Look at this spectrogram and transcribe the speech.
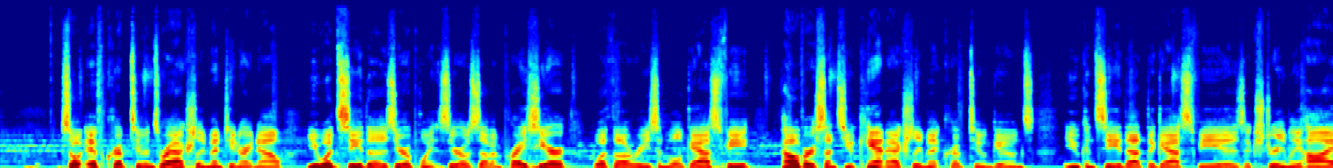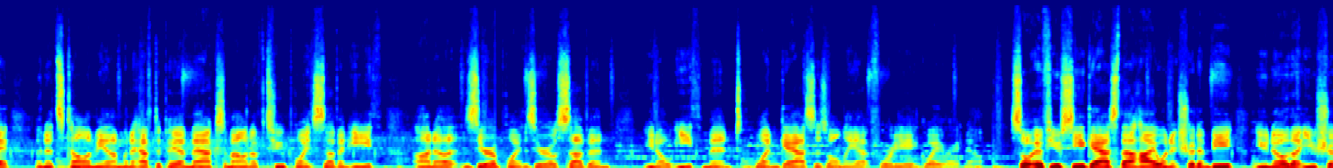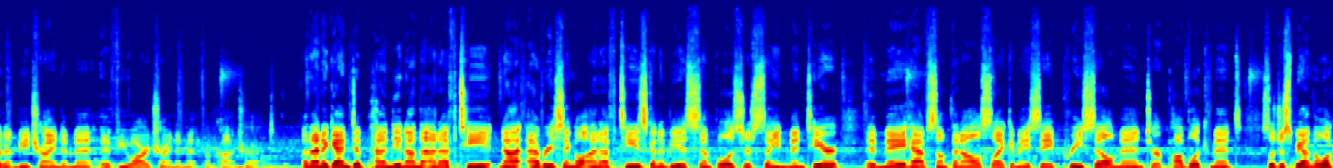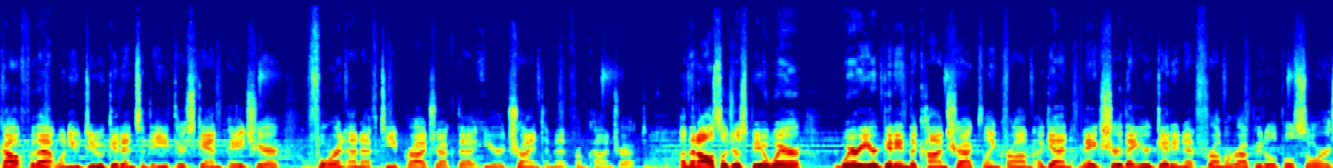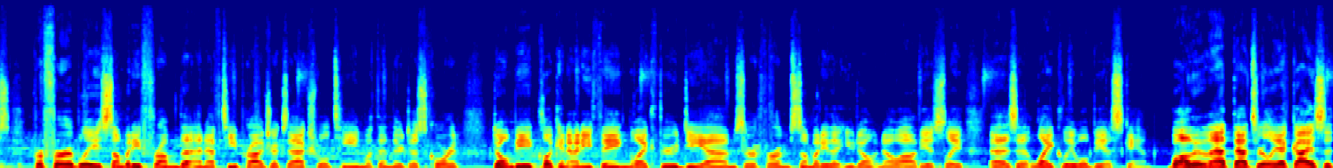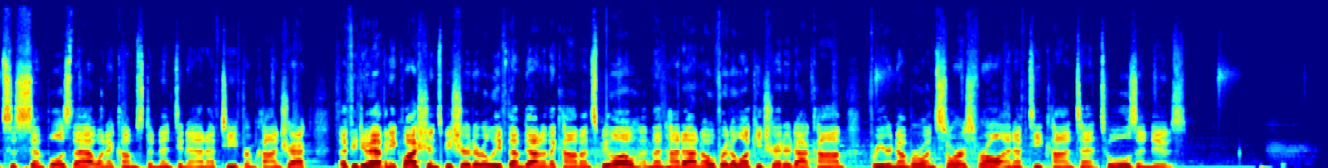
So if Cryptoons were actually minting right now, you would see the 0.07 price here with a reasonable gas fee. However, since you can't actually mint Cryptoon Goons, you can see that the gas fee is extremely high, and it's telling me I'm going to have to pay a max amount of 2.7 ETH on a 0.07 you know, ETH mint when gas is only at 48 Gwei right now. So if you see gas that high when it shouldn't be, you know that you shouldn't be trying to mint if you are trying to mint from contract. And then again, depending on the NFT, not every single NFT is going to be as simple as just saying mint here. It may have something else, like it may say pre-sale mint or public mint. So just be on the lookout for that when you do get into the Etherscan page here for an NFT project that you're trying to mint from contract. And then also just be aware where you're getting the contract link from. Again, make sure that you're getting it from a reputable source, preferably somebody from the NFT project's actual team within their Discord. Don't be clicking anything like through DMs or from somebody that you don't know, obviously, as it likely will be a scam. But other than that, that's really it, guys. It's as simple as that when it comes to minting an NFT from contract. If you do have any questions, be sure to leave them down in the comments below and then head on over to luckytrader.com for your number one source for all NFT content, tools, and news.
